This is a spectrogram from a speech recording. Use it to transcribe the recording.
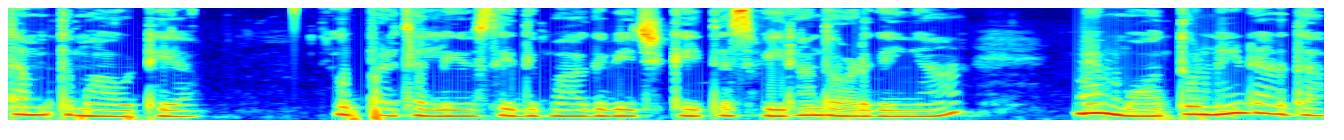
ਤਮਤਮਾ ਉੱਠਿਆ। ਉੱਪਰ ਥੱਲੇ ਉਸਦੇ ਦਿਮਾਗ ਵਿੱਚ ਕਈ ਤਸਵੀਰਾਂ ਦੌੜ ਗਈਆਂ। ਮੈਂ ਮੌਤ ਤੋਂ ਨਹੀਂ ਡਰਦਾ।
